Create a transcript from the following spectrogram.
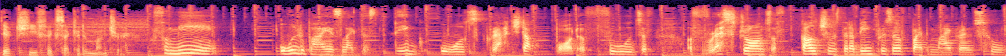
their chief executive muncher. For me, Old Dubai is like this big, old, scratched up pot of foods, of, of restaurants, of cultures that are being preserved by the migrants who've,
